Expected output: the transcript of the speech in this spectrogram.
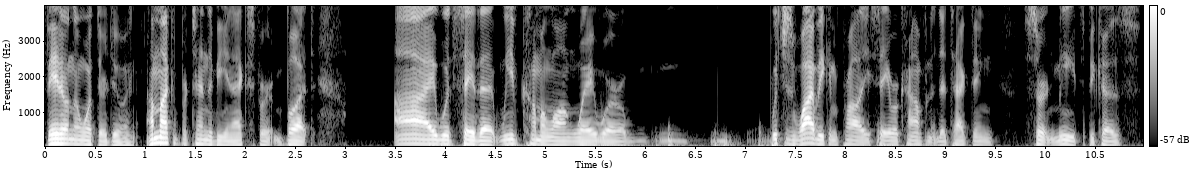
They don't know what they're doing. I'm not gonna pretend to be an expert, but I would say that we've come a long way where, which is why we can probably say we're confident detecting certain meats because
